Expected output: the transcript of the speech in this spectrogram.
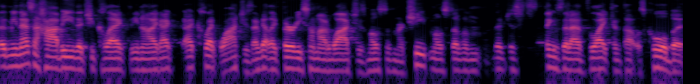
I mean, that's a hobby that you collect. You know, like I, I collect watches. I've got like thirty some odd watches. Most of them are cheap. Most of them they're just things that I've liked and thought was cool. But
